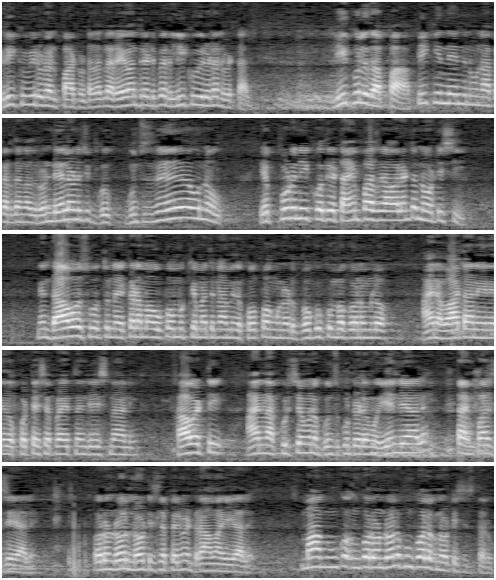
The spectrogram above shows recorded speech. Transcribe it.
గ్రీకు వీరుడు అని పాట ఉంటుంది. అట్లా రేవంత్ రెడ్డి పేరు లీకు వీరుడు అని పెట్టాలి. లీకులు తప్ప పీకింది ఏంది నువ్వు నాకు అర్థం కాదు. రెండేళ్ళ నుంచి గుంచుతూనే ఉన్నావు. ఎప్పుడు నీకు కొద్దిగా టైంపాస్ కావాలంటే నోటీసీ నేను దావోస్ పోతున్నా ఎక్కడ మా ఉప ముఖ్యమంత్రి నా మీద కోపంగా ఉన్నాడు బొగ్గు కుంభకోణంలో. ఆయన వాటా నేనేదో కొట్టేసే ప్రయత్నం చేసినా అని. కాబట్టి ఆయన నా కుర్చీ ఏమైనా గుంజుకుంటాడేమో. ఏం చేయాలి? టైంపాస్ చేయాలి. ఓ రెండు రోజులు నోటీసుల పేరు మీద డ్రామా ఇవ్వాలి మాకు ఇంకో ఇంకో రెండు రోజులకు ఇంకోళ్ళకి నోటీస్ ఇస్తారు.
